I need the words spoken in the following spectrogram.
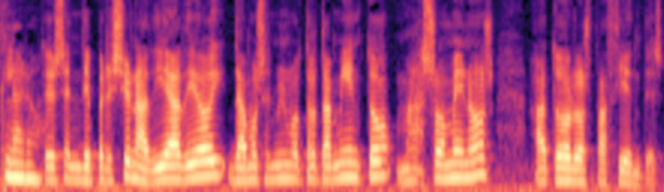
Claro. Entonces, en depresión a día de hoy damos el mismo tratamiento, más o menos, a todos los pacientes.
